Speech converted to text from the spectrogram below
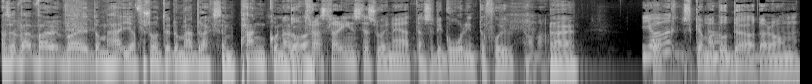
Alltså, var, var, var, de här, jag förstår inte, de här braxenpankorna då? De trasslar in sig så i näten så det går inte att få ut dem. Va? Nej. Ja, Och ska man då döda dem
